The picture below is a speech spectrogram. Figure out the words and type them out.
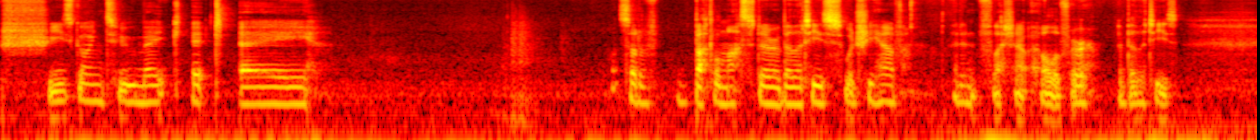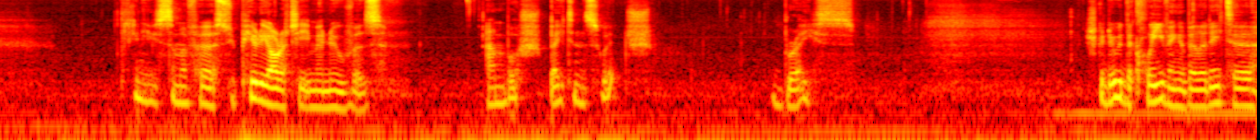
she's going to make it a what sort of battle master abilities would she have? I didn't flesh out all of her abilities. She can use some of her superiority maneuvers. Ambush, bait and switch, brace. She could do with the cleaving ability to...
